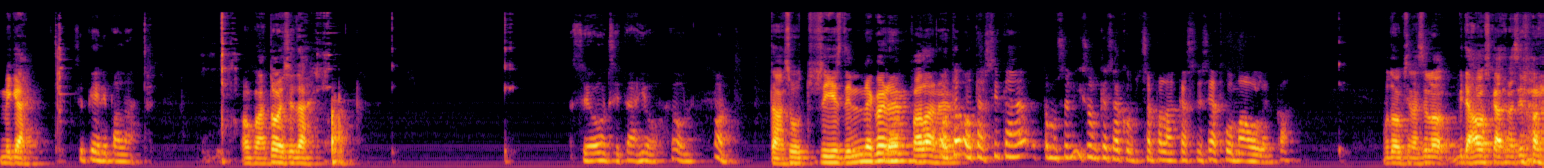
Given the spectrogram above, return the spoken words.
mikä? Se pieni pala. Onkohan toi sitä? Se on sitä, joo, on. on. Tää on suht siistin näköinen palanen. Ota, ota sitä tuommoisen ison kesäkurpitsan palan kanssa, niin sä et huomaa ollenkaan. Mutta onko siinä silloin, mitä hauskaa siinä silloin?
